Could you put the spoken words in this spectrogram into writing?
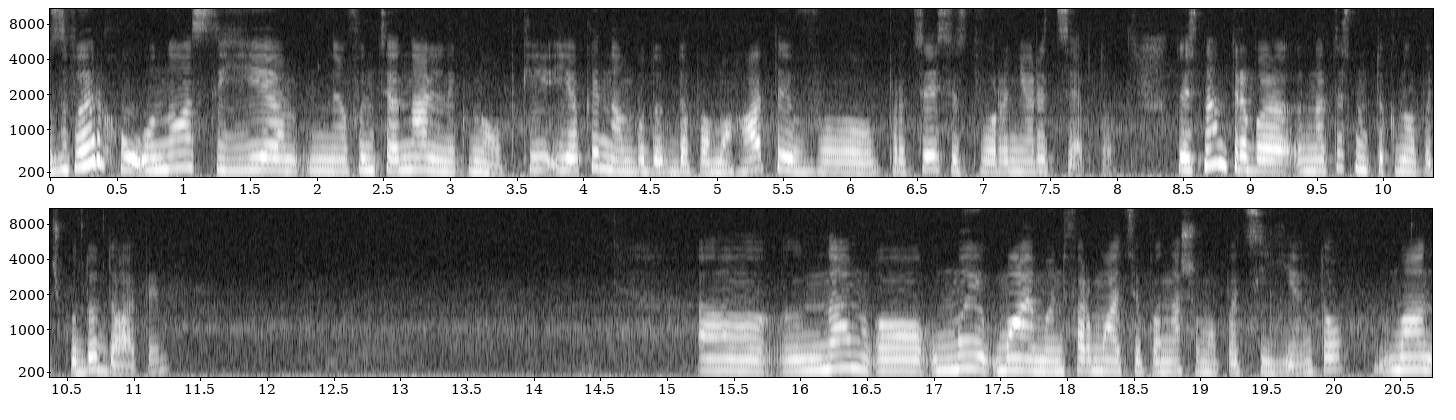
Зверху у нас є функціональні кнопки, які нам будуть допомагати в процесі створення рецепту. Тобто нам треба натиснути кнопочку Додати. Нам, ми маємо інформацію по нашому пацієнту. Нам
